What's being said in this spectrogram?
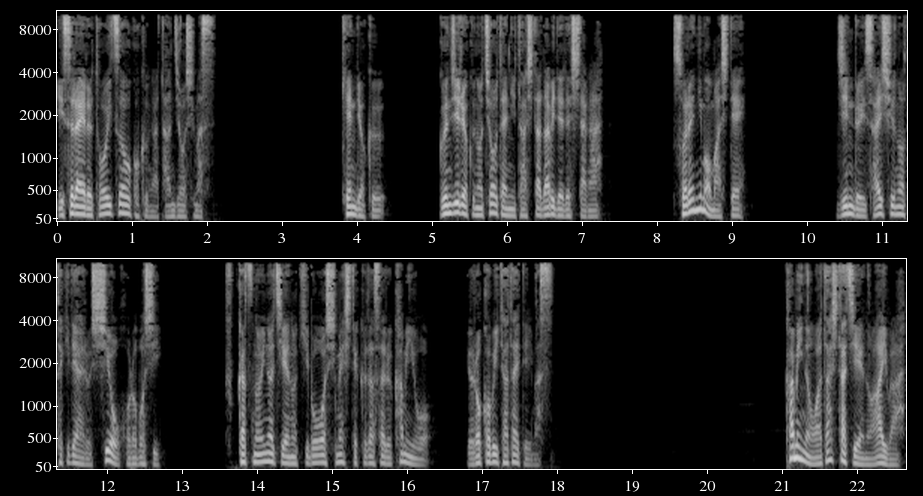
イスラエル統一王国が誕生します。権力、軍事力の頂点に達したダビデでしたが、それにも増して、人類最終の敵である死を滅ぼし、復活の命への希望を示してくださる神を喜びたたえています。神の私たちへの愛は、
